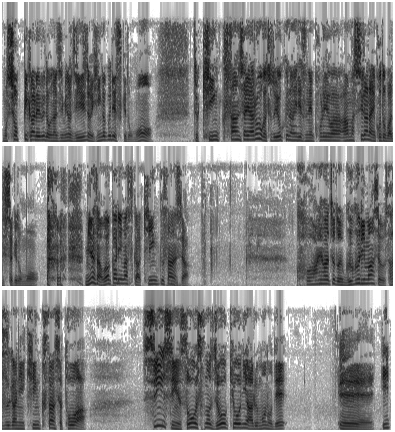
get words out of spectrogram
もうしょっぴかれるでおなじみの GG の品格ですけども、ちょ、キンク三社野郎がちょっと良くないですね。これはあんま知らない言葉でしたけども。皆さんわかりますか？キンク三社。これはちょっとググりましたよ。さすがに、キンク三社とは、心身喪失の状況にあるもので、えー、一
